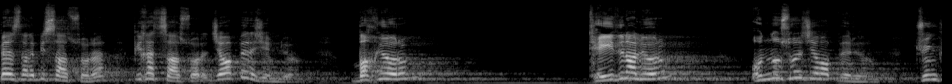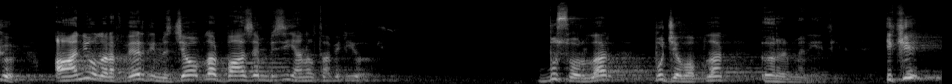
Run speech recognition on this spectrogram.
ben sana bir saat sonra, birkaç saat sonra cevap vereceğim diyorum. Bakıyorum, teyidini alıyorum, ondan sonra cevap veriyorum. Çünkü ani olarak verdiğimiz cevaplar bazen bizi yanıltabiliyor. Bu sorular, bu cevaplar öğrenme niyetiyle. İki,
